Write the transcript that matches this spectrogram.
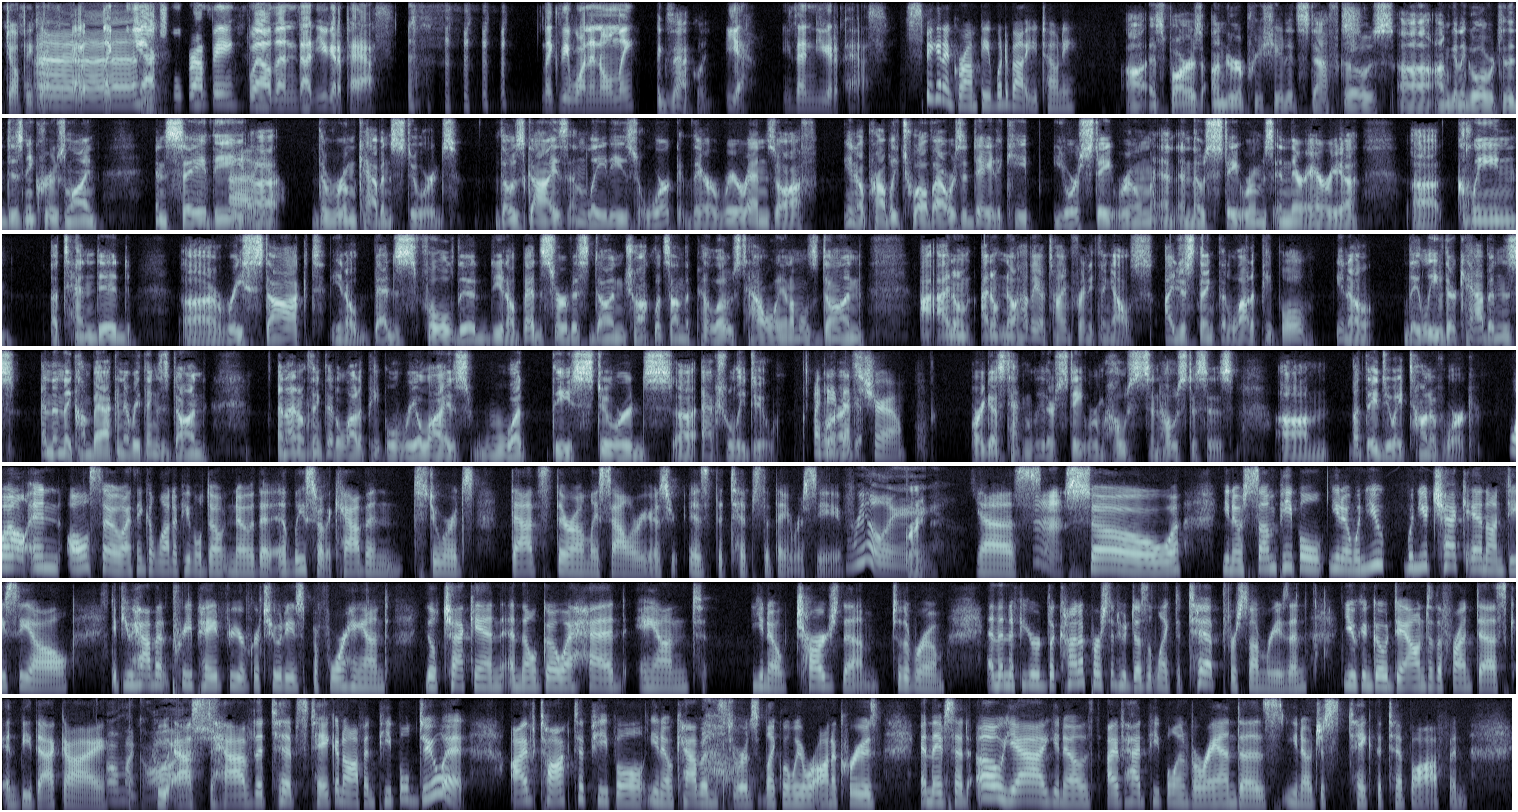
Don't be grumpy. Uh, like the Uh. actual grumpy? Well, then that you get a pass. like the one and only? Exactly. Yeah. Then you get a pass. Speaking of grumpy, what about you, Tony? Uh, as far as underappreciated staff goes, uh, I'm going to go over to the Disney Cruise Line and say the Oh, uh, yeah. the room cabin stewards. Those guys and ladies work their rear ends off. You know, probably 12 hours a day to keep your stateroom and, and those staterooms in their area uh, clean, attended, uh, restocked. You know, beds folded. You know, bed service done. Chocolates on the pillows. Towel animals done. I, I don't I don't know how they have time for anything else. I just think that a lot of people, you know, they leave their cabins and then they come back and everything's done. And I don't think that a lot of people realize what the stewards uh, actually do. I think Or I that's true. Or I guess technically they're stateroom hosts and hostesses, um, but they do a ton of work. Well, and also, I think a lot of people don't know that at least for the cabin stewards, that's their only salary is is the tips that they receive. Really? Right. Yes. Hmm. So, you know, some people, you know, when you when you check in on DCL, if you haven't prepaid for your gratuities beforehand, you'll check in and they'll go ahead and you know, charge them to the room. And then if you're the kind of person who doesn't like to tip for some reason, you can go down to the front desk and be that guy Oh my who asked to have the tips taken off and people do it. I've talked to people you know cabin stewards like when we were on a cruise and they've said oh yeah you know i've had people in verandas you know just take the tip off. And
